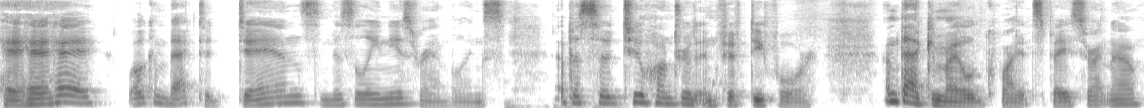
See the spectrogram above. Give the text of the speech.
Hey, hey, hey! Welcome back to Dan's Miscellaneous Ramblings, episode 254. I'm back in my old quiet space right now.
